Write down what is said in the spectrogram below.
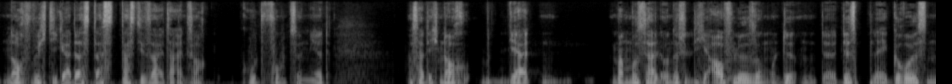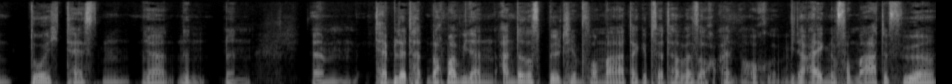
noch wichtiger, dass, dass, dass die Seite einfach gut funktioniert. Was hatte ich noch? Ja, man muss halt unterschiedliche Auflösungen und, und äh, Displaygrößen durchtesten. Ja, einen ähm, Tablet hat nochmal wieder ein anderes Bildschirmformat. Da gibt es ja teilweise auch, ein, auch wieder eigene Formate für,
